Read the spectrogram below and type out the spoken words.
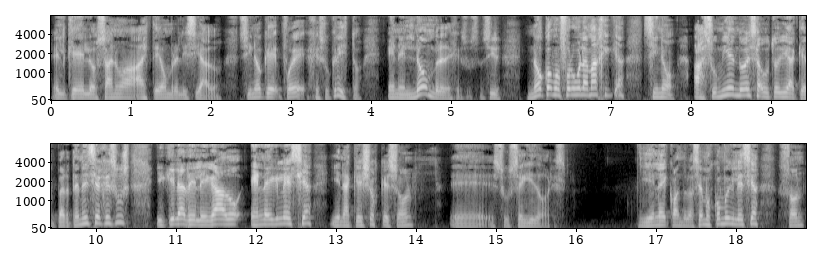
el que lo sanó a este hombre lisiado, sino que fue Jesucristo, en el nombre de Jesús. Es decir, no como fórmula mágica, sino asumiendo esa autoridad que pertenece a Jesús y que él ha delegado en la iglesia y en aquellos que son eh, sus seguidores. Y cuando lo hacemos como iglesia son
